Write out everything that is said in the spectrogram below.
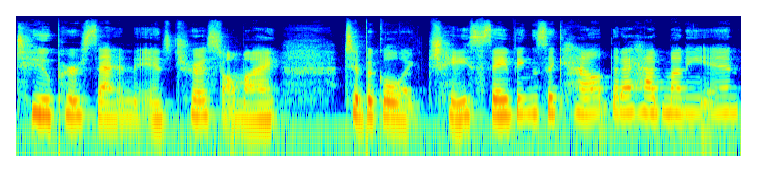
2% interest on my typical like Chase savings account that I had money in.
